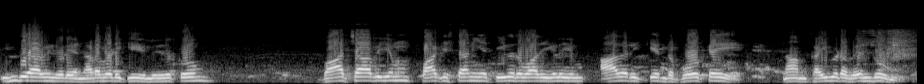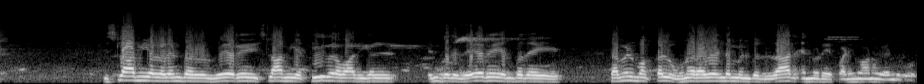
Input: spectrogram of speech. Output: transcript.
இந்தியாவினுடைய நடவடிக்கையில் இருக்கும். பாஜாவையும் பாகிஸ்தானிய தீவிரவாதிகளையும் ஆதரிக்கின்ற போக்கை நாம் கைவிட வேண்டும். இஸ்லாமியர்கள் என்பது வேறு இஸ்லாமிய தீவிரவாதிகள் என்பது வேறு என்பதை தமிழ் மக்கள் உணர வேண்டும் என்பதுதான் என்னுடைய பணிவான வேண்டுகோள்.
